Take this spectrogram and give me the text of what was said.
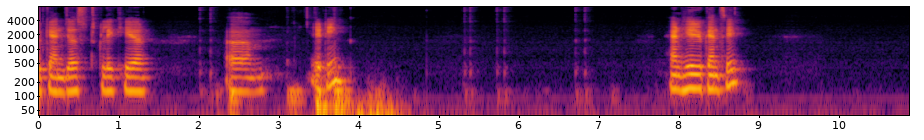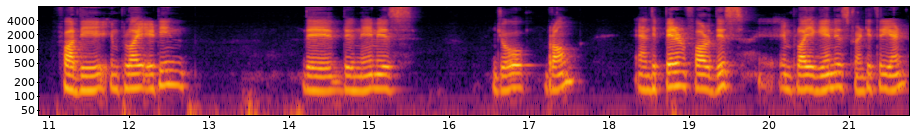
we can just click here um, 18 and here you can see for the employee 18 the the name is Joe Brown. And the parent for this employee again is 23 and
